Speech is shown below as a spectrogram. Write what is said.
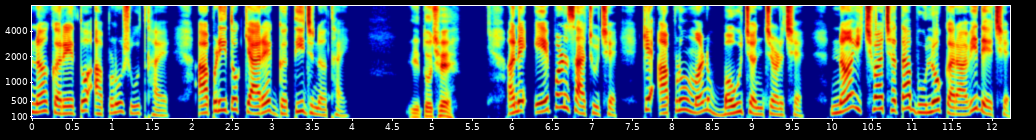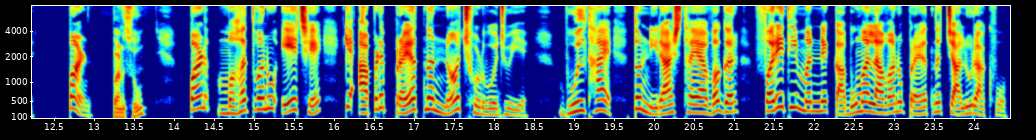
ન કરે તો આપણું શું થાય? આપણી તો ક્યારેક ગતિ જ ન થાય. એ તો છે. અને એ પણ સાચું છે કે આપણું મન બહુ ચંચળ છે. ન ઈચ્છવા છતાં ભૂલો કરાવી દે છે. પણ પણ શું? પણ મહત્વનું એ છે કે આપણે પ્રયત્ન ન છોડવો જોઈએ. ભૂલ થાય તો નિરાશ થયા વગર ફરીથી મનને કાબૂમાં લાવવાનો પ્રયત્ન ચાલુ રાખવો.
